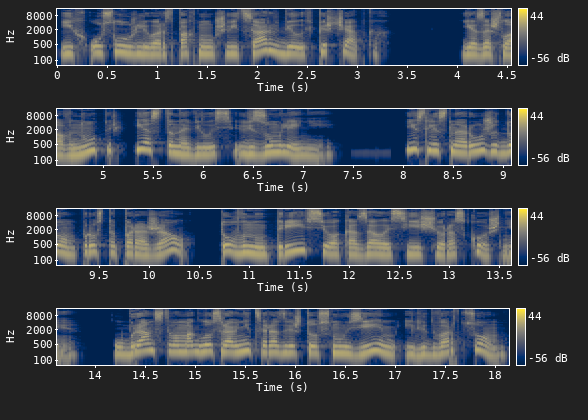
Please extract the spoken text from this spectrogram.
Их услужливо распахнул швейцар в белых перчатках. Я зашла внутрь и остановилась в изумлении. Если снаружи дом просто поражал, то внутри все оказалось еще роскошнее. Убранство могло сравниться разве что с музеем или дворцом.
